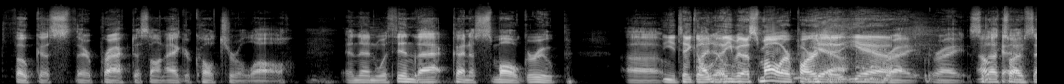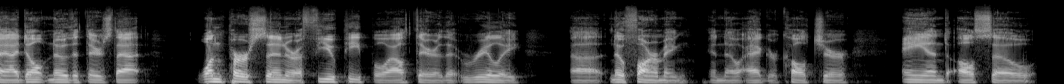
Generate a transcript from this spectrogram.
focus their practice on agricultural law. and then within that kind of small group, you take a, even a smaller part. Yeah, yeah. right, right. So that's Okay. why I'm saying I don't know that there's that one person or a few people out there that really uh, know farming and know agriculture, and also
